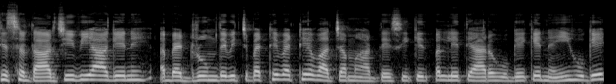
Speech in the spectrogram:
ਇੱਥੇ ਸਰਦਾਰ ਜੀ ਵੀ ਆ ਗਏ ਨੇ। ਆ ਬੈੱਡਰੂਮ ਦੇ ਵਿੱਚ ਬੈਠੇ ਬੈਠੇ ਆਵਾਜ਼ਾਂ ਮਾਰਦੇ ਸੀ ਕਿ ਭੱਲੇ ਤਿਆਰ ਹੋ ਗਏ ਕਿ ਨਹੀਂ ਹੋ ਗਏ।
